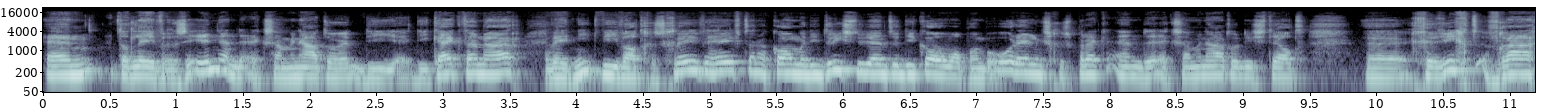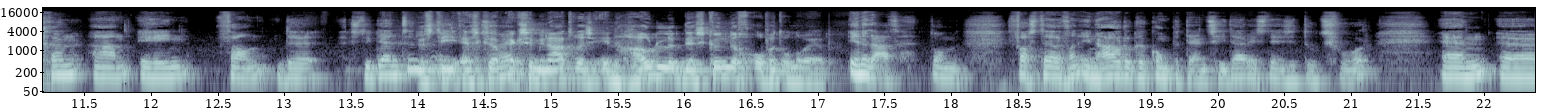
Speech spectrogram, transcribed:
En dat leveren ze in en de examinator die, die kijkt daarnaar, weet niet wie wat geschreven heeft. En dan komen die drie studenten die komen op een beoordelingsgesprek en de examinator die stelt uh, gericht vragen aan één van de studenten. Dus die examinator is inhoudelijk deskundig op het onderwerp? Inderdaad, om vaststellen van inhoudelijke competentie, daar is deze toets voor. En... Uh,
